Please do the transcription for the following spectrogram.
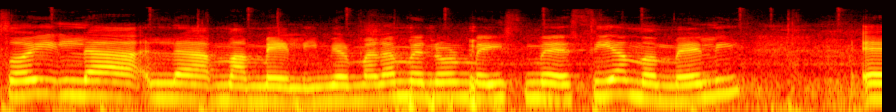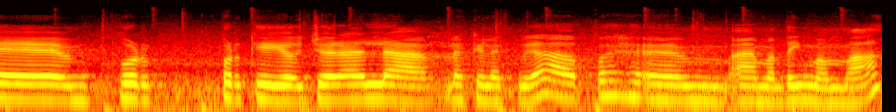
soy la, la, Mameli. Mi hermana menor me, me decía Mameli eh, por, porque yo, yo era la, la, que la cuidaba, pues, eh, además de mi mamá.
